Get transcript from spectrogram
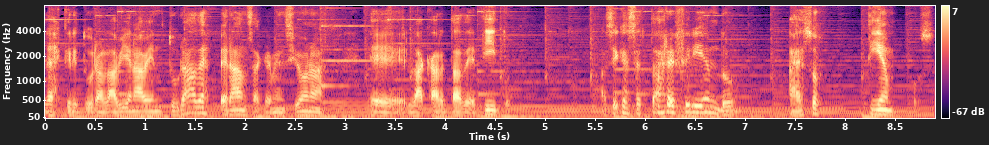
la escritura, la bienaventurada esperanza que menciona eh, la carta de Tito. Así que se está refiriendo a esos tiempos.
